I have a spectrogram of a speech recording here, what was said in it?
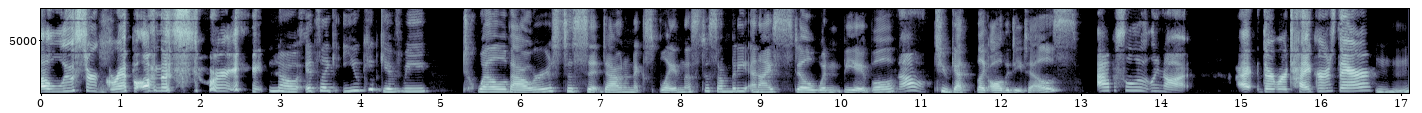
a looser grip on the story. No, it's like you could give me. 12 hours to sit down and explain this to somebody and I still wouldn't be able no. to get like all the details. absolutely not. I, there were tigers there. Hmm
